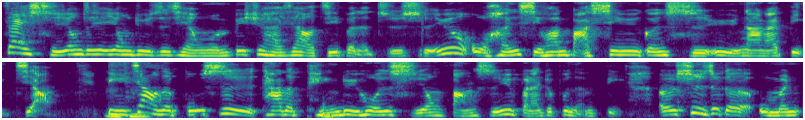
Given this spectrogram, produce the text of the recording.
在使用这些用具之前，我们必须还是要有基本的知识，因为我很喜欢把性欲跟食欲拿来比较。比较的不是它的频率或是使用方式，因为本来就不能比，而是这个我们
